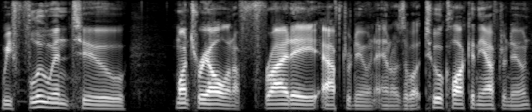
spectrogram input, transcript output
We flew into Montreal on a Friday afternoon, and it was about two o'clock in the afternoon,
